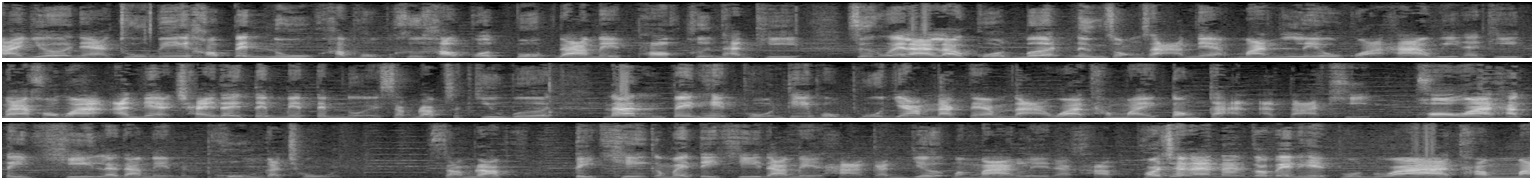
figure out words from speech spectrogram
มาเยอะเนี่ย 2B เขาเป็นนูคครับผม คือเขากดปุ๊บ ดาเมจพล็อกขึ้นทันที ซึ่งเวลาเรากดเบิร์ส1 2 3 เนี่ย มันเร็วกว่า 5 วินาที หมายความว่าอันเนี้ยใช้ได้เต็มเม็ดเต็มหน่วยสำหรับสกิลเบิร์ส นั่นเป็นเหตุผลที่ผมพูดย้ำนักย้ำหนาว่าทำไมต้องการอัตราคีเพราะว่าถ้าติดคีและดาเมจมันพุ่งกระฉูดสำหรับติดคีกับไม่ติดคีดาเมจห่างกันเยอะมากๆเลยนะครับ เพราะฉะนั้นนั่นก็เป็นเหตุผลว่าทำไม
